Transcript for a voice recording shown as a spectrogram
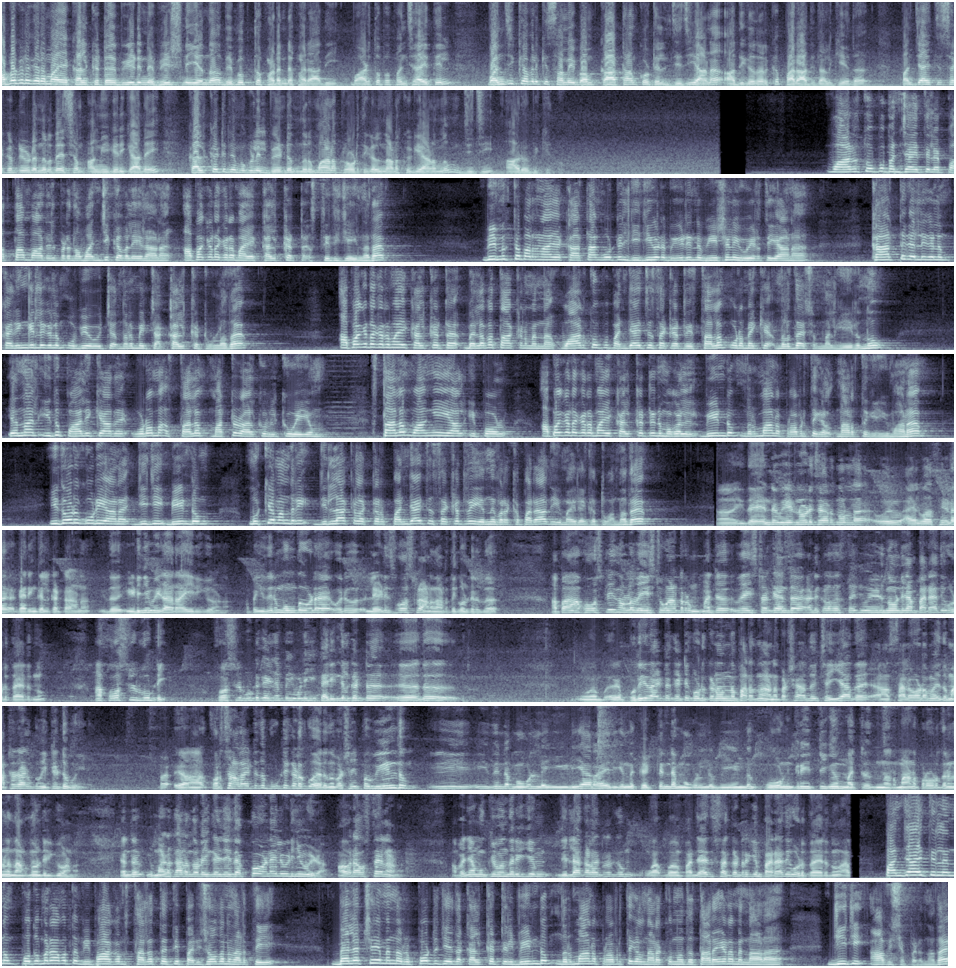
അപകടകരമായ കൽക്കെട്ട് വീടിന് ഭീഷണിയെന്ന് വിമുക്ത ഭടന്റെ പരാതി. വാഴത്തോപ്പ് പഞ്ചായത്തിൽ വഞ്ചിക്കവലയ്ക്ക് സമീപം കാട്ടാംകോട്ടിൽ ജിജിയാണ് അധികൃതർക്ക് പരാതി നൽകിയത്. പഞ്ചായത്ത് സെക്രട്ടറിയുടെ നിർദ്ദേശം അംഗീകരിക്കാതെ കൽക്കെട്ടിന് മുകളിൽ വീണ്ടും നിർമ്മാണ പ്രവൃത്തികൾ നടക്കുകയാണെന്നും ജിജി ആരോപിക്കുന്നു. വാഴത്തോപ്പ് പഞ്ചായത്തിലെ പത്താം വാർഡിൽപ്പെടുന്ന വഞ്ചിക്കവലയിലാണ് അപകടകരമായ കൽക്കെട്ട് സ്ഥിതി ചെയ്യുന്നത്. വിമുക്തഭടനായ കാട്ടാങ്കോട്ടിൽ ജിജിയുടെ വീടിന് ഭീഷണി ഉയർത്തിയാണ് കാട്ടുകല്ലുകളും കരിങ്കല്ലുകളും ഉപയോഗിച്ച് നിർമ്മിച്ച കൽക്കെട്ടുള്ളത്. അപകടകരമായ കൽക്കെട്ട് ബലവത്താക്കണമെന്ന് വാർത്തോപ്പ് പഞ്ചായത്ത് സെക്രട്ടറി സ്ഥലം ഉടമയ്ക്ക് നിർദ്ദേശം നൽകിയിരുന്നു. എന്നാൽ ഇത് പാലിക്കാതെ ഉടമ സ്ഥലം മറ്റൊരാൾക്ക് വിൽക്കുകയും സ്ഥലം വാങ്ങിയയാൾ ഇപ്പോൾ അപകടകരമായ കൽക്കെട്ടിന് മുകളിൽ വീണ്ടും നിർമ്മാണ പ്രവൃത്തികൾ നടത്തുകയുമാണ്. ഇതോടുകൂടിയാണ് ജിജി വീണ്ടും മുഖ്യമന്ത്രി ജില്ലാ കളക്ടർ പഞ്ചായത്ത് സെക്രട്ടറി എന്നിവർക്ക് പരാതിയുമായി രംഗത്ത് വന്നത്. ഇത് എന്റെ വീടിനോട് ചേർന്നുള്ള ഒരു അയൽവാസിയുടെ കരിങ്കൽ കെട്ടാണ് ഇത് ഇടിഞ്ഞു വീഴാറായിരിക്കുകയാണ്. അപ്പോൾ ഇതിനു മുമ്പ് ഇവിടെ ഒരു ലേഡീസ് ഹോസ്റ്റലാണ് നടത്തിക്കൊണ്ടിരുന്നത്. അപ്പോൾ ആ ഹോസ്റ്റലിൽ നിന്നുള്ള വേസ്റ്റ് വാട്ടറും മറ്റ് വേസ്റ്റൊക്കെ എന്റെ അടുക്കള വശത്തേക്ക് വീഴുന്നതുകൊണ്ട് ഞാൻ പരാതി കൊടുത്തായിരുന്നു. ആ ഹോസ്റ്റൽ പൂട്ടി. ഹോസ്റ്റൽ പൂട്ടി കഴിഞ്ഞപ്പോൾ ഇവിടെ ഈ കരിങ്കൽ കെട്ട് ഇത് പുതിയതായിട്ട് കെട്ടിക്കൊടുക്കണമെന്ന് പറഞ്ഞതാണ്. പക്ഷേ അത് ചെയ്യാതെ ആ സ്ഥലം ഉടമ ഇത് മറ്റൊരാൾക്ക് വിറ്റിട്ട് പോയി. കുറച്ച് നാളായിട്ട് ഇത് പൂട്ടിക്കിടക്കുമായിരുന്നു പക്ഷേ ഇപ്പോൾ വീണ്ടും ഈ ഇതിന്റെ മുകളിൽ ഈ ഇടിയാറായിരിക്കുന്ന കെട്ടിന്റെ മുകളിൽ വീണ്ടും കോൺക്രീറ്റിങ്ങും മറ്റ് നിർമ്മാണ പ്രവർത്തനങ്ങളും നടന്നുകൊണ്ടിരിക്കുകയാണ് എന്റെ മഴക്കാലം തുടങ്ങിക്കഴിഞ്ഞാൽ ഇത് എപ്പോൾ വേണേലും ഇടിഞ്ഞു വീഴാം. ആ ഒരു അവസ്ഥയിലാണ്. അപ്പോൾ ഞാൻ മുഖ്യമന്ത്രിക്കും ജില്ലാ കളക്ടർക്കും പഞ്ചായത്ത് സെക്രട്ടറിക്കും പരാതി കൊടുത്തായിരുന്നു. പഞ്ചായത്തിൽ നിന്നും പൊതുമരാമത്ത് വിഭാഗം സ്ഥലത്തെത്തി പരിശോധന നടത്തി. ബലക്ഷയമെന്ന് റിപ്പോർട്ട് ചെയ്ത കൽക്കട്ടിൽ വീണ്ടും നിർമ്മാണ പ്രവൃത്തികൾ നടക്കുന്നത് തടയണമെന്നാണ് ജി ആവശ്യപ്പെടുന്നത്.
